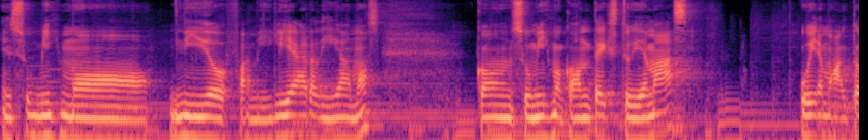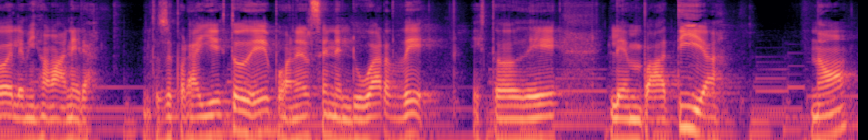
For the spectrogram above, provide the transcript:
en su mismo nido familiar, digamos, con su mismo contexto y demás, hubiéramos actuado de la misma manera. Entonces por ahí esto de ponerse en el lugar de, esto de la empatía, ¿no?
